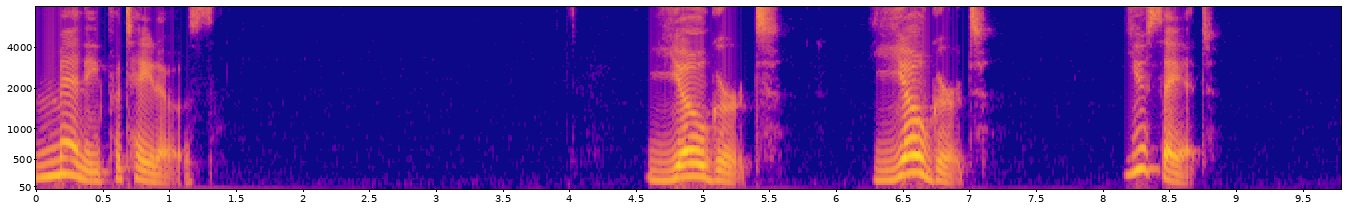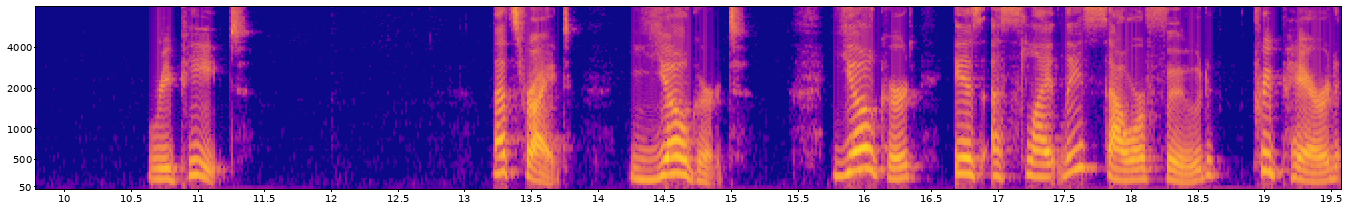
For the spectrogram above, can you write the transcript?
many potatoes. Yogurt. Yogurt. You say it. Repeat. That's right. Yogurt. Yogurt is a slightly sour food prepared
